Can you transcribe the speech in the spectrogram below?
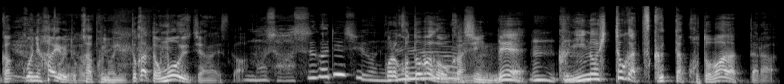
学校に入ると書くのにとかって思うじゃないですか。もうさすがですよね。これ言葉がおかしいんで、国の人が作った言葉だったら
